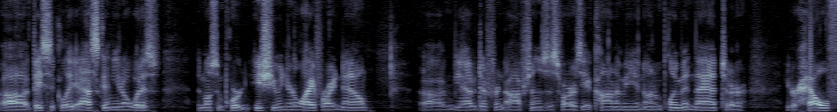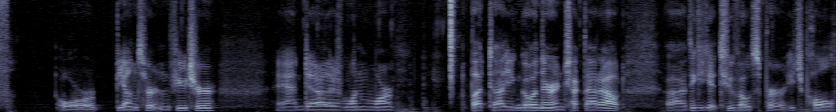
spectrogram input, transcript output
uh, basically asking, you know, what is the most important issue in your life right now? Um, you have different options as far as the economy and unemployment and that, or your health, or the uncertain future. And uh, there's one more. But uh, you can go in there and check that out. Uh, I think you get two votes per each poll.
